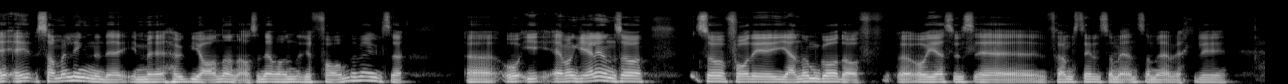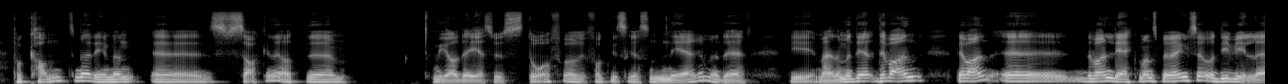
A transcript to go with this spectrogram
jeg, jeg sammenligner det med haugianerne. altså Det var en reformbevegelse. Uh, og i evangelien så, så får de gjennomgå, da, og Jesus er fremstilt som en som er virkelig på kant med dem, men eh, saken er at eh, mye av det Jesus står for, faktisk resonnerer med det de mener. Men det, det var en, det var en, eh, det var en lekmannsbevegelse, og de ville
